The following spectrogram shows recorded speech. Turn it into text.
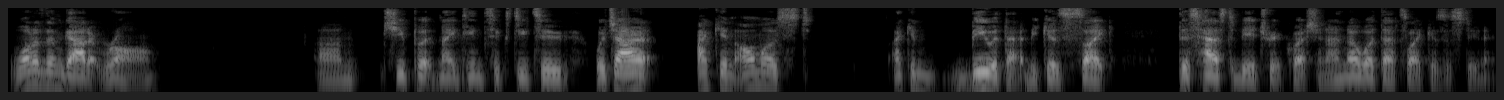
One of them got it wrong. Um, she put 1962, which I I can almost I can be with that because it's like this has to be a trick question. I know what that's like as a student.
